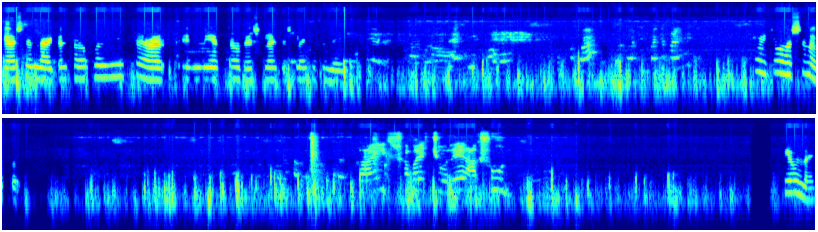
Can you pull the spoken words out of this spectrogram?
গ্যাসের লাইটার খারাপ হয়ে গিয়েছে আর এমনি একটা দেশলাই টেশলাই কিছু নেই ওই কেউ আসে না তো গাইস সবাই চলে আসুন কেউ নাই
